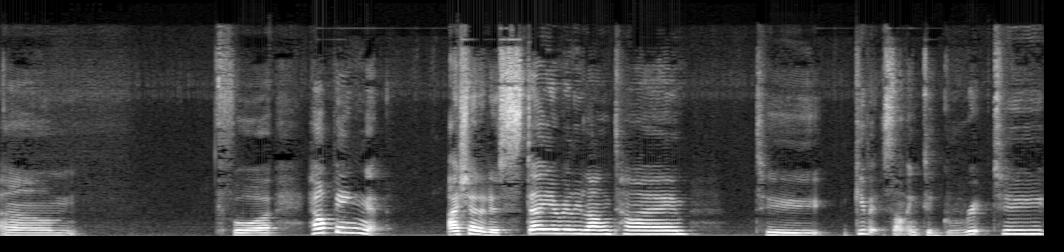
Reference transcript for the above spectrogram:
um, for helping eyeshadow to stay a really long time, to give it something to grip to.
